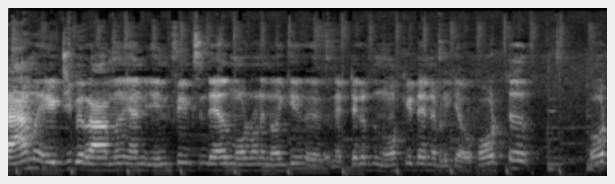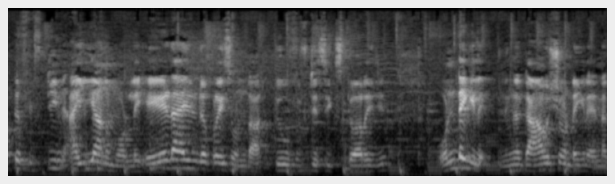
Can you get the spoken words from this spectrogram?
RAM eight G B RAM ഞാൻ ഇൻഫിനിക്സിന്റെ ഏത് മോഡലാണെങ്കിൽ നോക്കി നെറ്റൊക്കെ എടുത്ത് നോക്കിയിട്ട് തന്നെ വിളിക്കാവോ. ഹോട്ട് ഹോട്ട് ഫിഫ്റ്റീൻ ഐ ആണ് മോഡൽ ഏഴായിരം രൂപ പ്രൈസ് ഉണ്ടാ ടു ഫിഫ്റ്റി സിക്സ് സ്റ്റോറേജ് ഉണ്ടെങ്കിൽ നിങ്ങൾക്ക് ആവശ്യം ആവശ്യമുണ്ടെങ്കിൽ എന്നെ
